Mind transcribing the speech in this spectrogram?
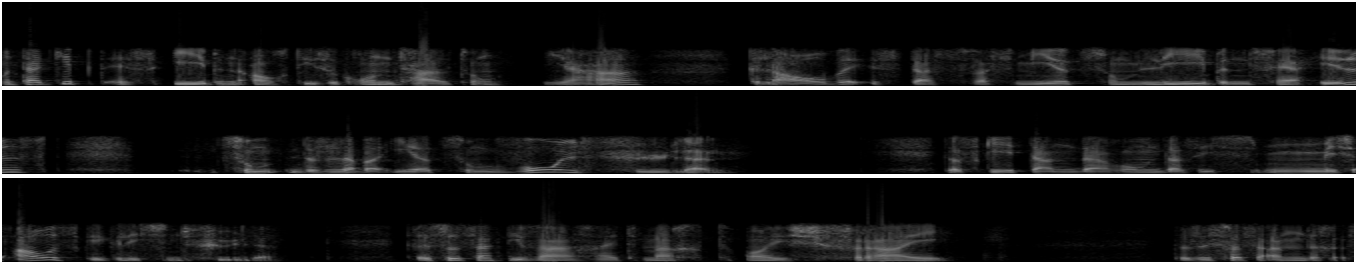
Und da gibt es eben auch diese Grundhaltung, ja, Glaube ist das, was mir zum Leben verhilft. Zum, das ist aber eher zum Wohlfühlen. Das geht dann darum, dass ich mich ausgeglichen fühle. Christus sagt, die Wahrheit macht euch frei. Das ist was anderes.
